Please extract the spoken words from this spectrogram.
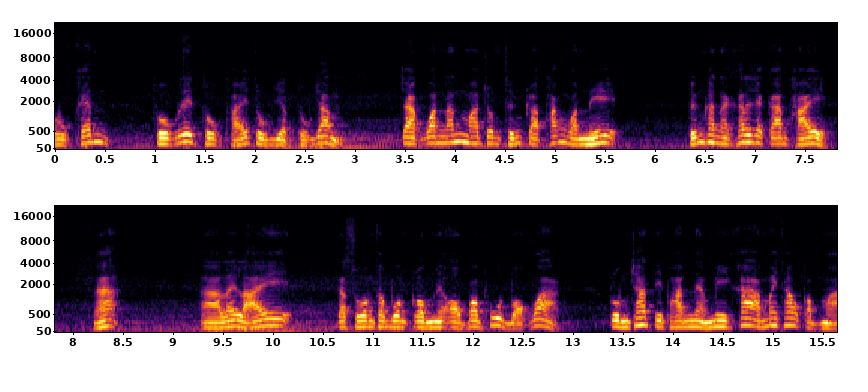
ถูกเค้น ถูกรีดถูกไถ ถูกเหยียบถูกย่ำ จากวันนั้นมาจนถึงกระทั่งวันนี้ ถึงขนาดข้าราชการไทยนะอ่าหลายๆ กระทรวงทบวงกรมเนี่ยออกมาพูดบอกว่ากลุ่มชาติพันธุ์เนี่ยมีค่าไม่เท่ากับหมา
